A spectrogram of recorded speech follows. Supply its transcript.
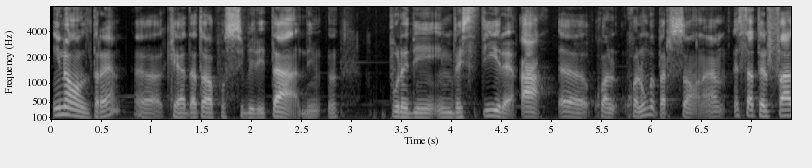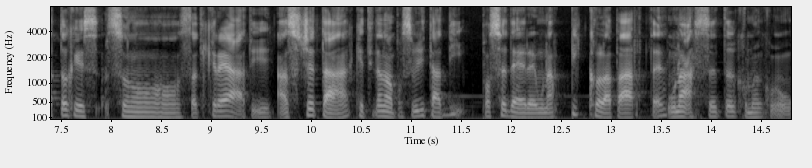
Inoltre, eh, che ha dato la possibilità di oppure di investire a eh, qual- qualunque persona è stato il fatto che sono stati creati a società che ti danno la possibilità di possedere una piccola parte, un asset, come, come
